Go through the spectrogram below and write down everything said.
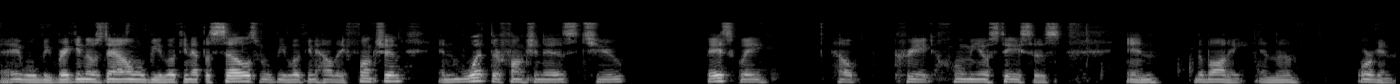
Okay, we'll be breaking those down. We'll be looking at the cells. We'll be looking at how they function and what their function is to basically help create homeostasis in the body, in the organ.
